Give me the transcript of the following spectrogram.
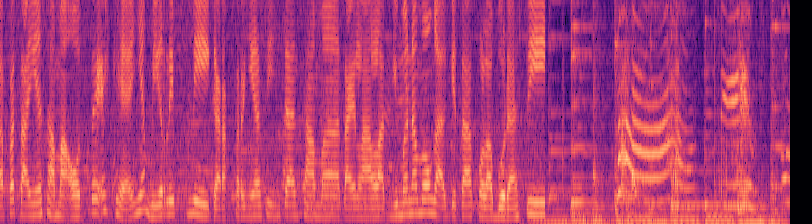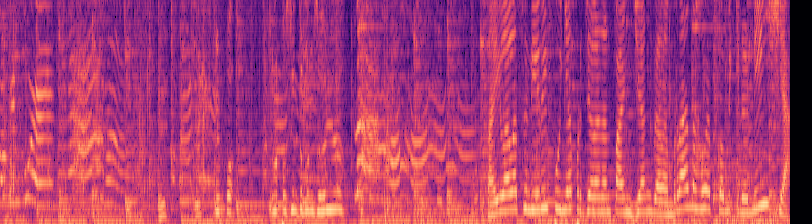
apa tanya sama Ote, eh kayaknya mirip nih karakternya Sinchan sama Tai Lalat. Gimana mau nggak kita kolaborasi? tolongin gue. Eh, eh, eh pak, lepasin teman saya. Tai Lalat sendiri punya perjalanan panjang dalam ranah webkomik Indonesia.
